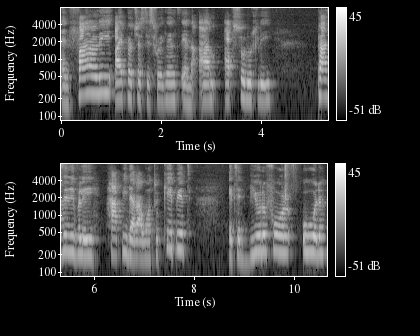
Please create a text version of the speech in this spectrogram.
And finally I purchased this fragrance and I'm absolutely positively happy that I want to keep it. It's a beautiful oud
